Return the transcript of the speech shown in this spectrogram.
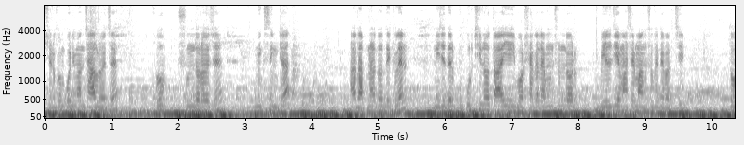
সেরকম পরিমাণ ঝাল হয়েছে খুব সুন্দর হয়েছে মিক্সিংটা আর আপনারা তো দেখলেন নিজেদের পুকুর ছিল তাই এই বর্ষাকালে এমন সুন্দর বেলজিয়াম হাঁসের মাংস খেতে পাচ্ছি। তো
